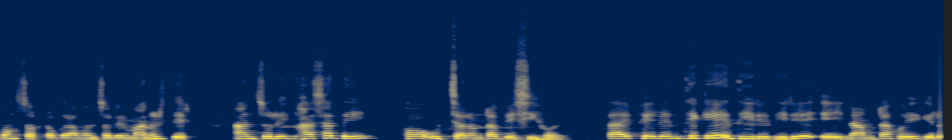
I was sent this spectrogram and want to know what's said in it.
এবং চট্টগ্রাম অঞ্চলের মানুষদের আঞ্চলিক ভাষাতেই হ উচ্চারণটা বেশি হয়। তাই ফেলেন থেকে ধীরে ধীরে এই নামটা হয়ে গেল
